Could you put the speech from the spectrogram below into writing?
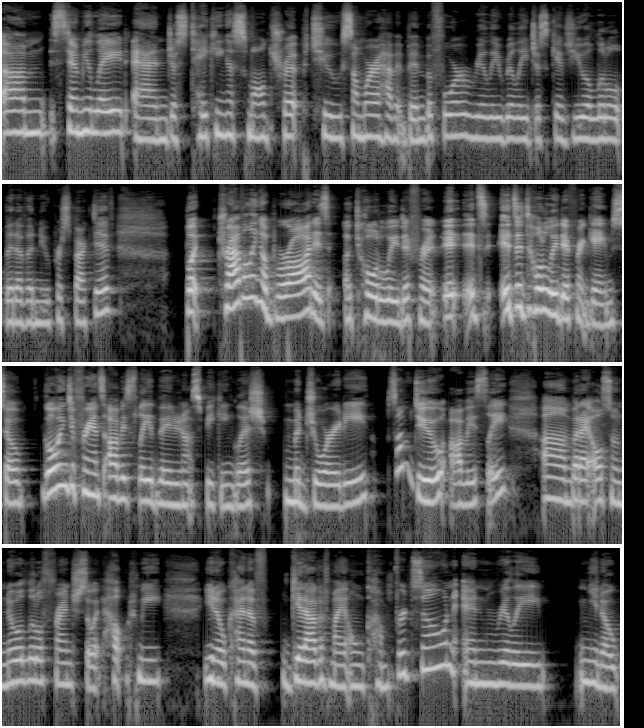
um, stimulate and just taking a small trip to somewhere I haven't been before really, really just gives you a little bit of a new perspective. But traveling abroad is a totally different. It, it's it's a totally different game. So going to France, obviously they do not speak English. Majority, some do, obviously, um, but I also know a little French, so it helped me, you know, kind of get out of my own comfort zone and really, you know,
